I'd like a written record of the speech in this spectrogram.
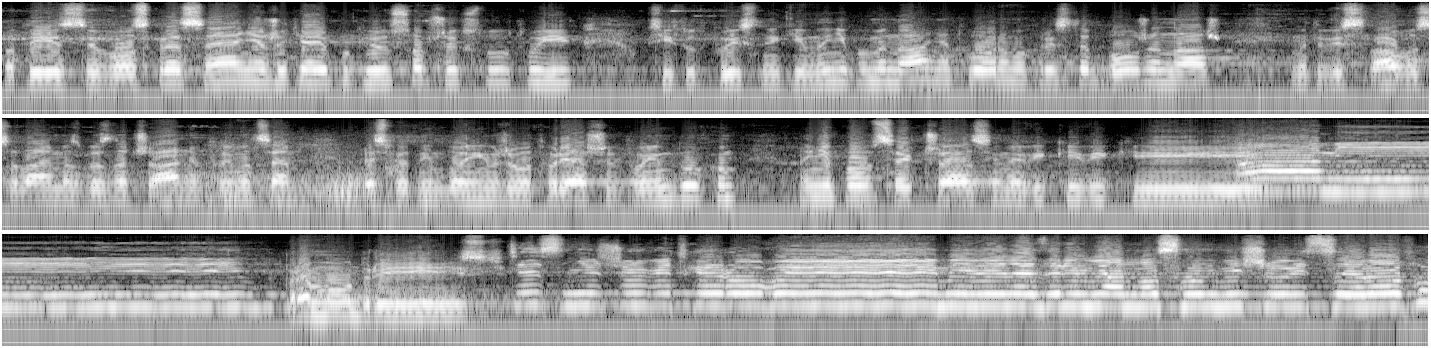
Бо ти єси воскресення, життя і покій усопших слуг Твоїх, всіх тут писників, нині поминання творимо, Христе Боже наш. І ми тобі славу силаємо з безначальним Твоїм Отцем, пресвятим благим животворящим Твоїм Духом, нині повсякчас і на віки віки. Амінь. Премудрість. Чеснішу від херовимів і незрівнянно славнішу від серафимів,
